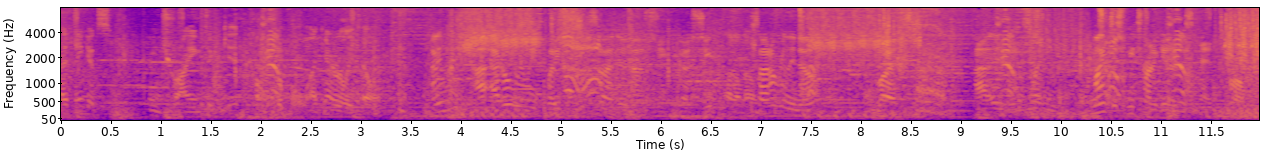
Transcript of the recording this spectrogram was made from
I think it's him trying to get comfortable. I can't really tell. I, mean, I, I don't really play Sheep, so I don't know Sheep. Uh, sheep, I don't know. So I don't really know. But I, it's like, it might just be trying to get in his head. Probably.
